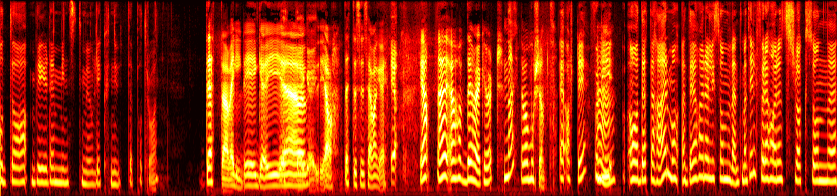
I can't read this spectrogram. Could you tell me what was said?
Og da blir det minst mulig knute på tråden. Dette er veldig gøy. Dette er eh, gøy. Ja, dette syns jeg var gøy. Ja. Ja, jeg, jeg det har jeg ikke hørt. Nei. Det var morsomt. er artig, fordi Mm. Og dette her må, det har jeg liksom vent meg til, for jeg har en slags sånn eh,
